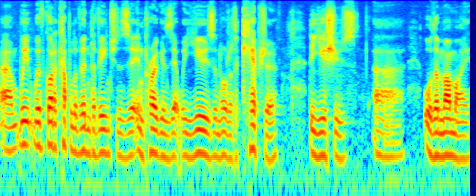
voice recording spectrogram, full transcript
Um, we, have got a couple of interventions in programs that we use in order to capture the issues uh, or the mamae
